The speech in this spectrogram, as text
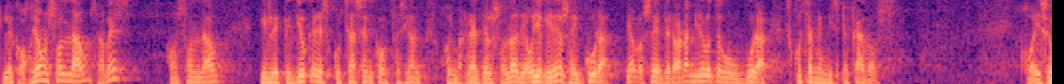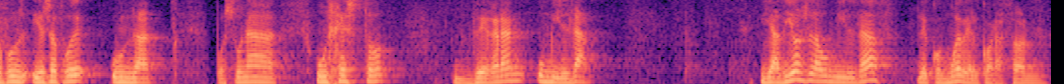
Le cogió a un soldado, ¿sabes? A un soldado y le pidió que le escuchase en confesión. O imagínate el soldado, oye, que yo soy cura, ya lo sé, pero ahora mismo tengo un cura, escúchame mis pecados. eso fue, y eso fue una, pues una, un gesto de gran humildad. Y a Dios la humildad le conmueve el corazón.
